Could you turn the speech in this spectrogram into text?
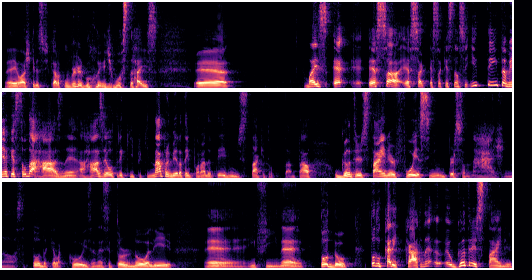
Né? Eu acho que eles ficaram com vergonha de mostrar isso. É, mas é, é, essa, essa, essa questão assim. E tem também a questão da Haas, né? A Haas é outra equipe que na primeira temporada teve um destaque total. O Gunter Steiner foi assim um personagem, nossa, toda aquela coisa, né? Se tornou ali, é, enfim, né? Todo, todo caricato, né? O Gunter Steiner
